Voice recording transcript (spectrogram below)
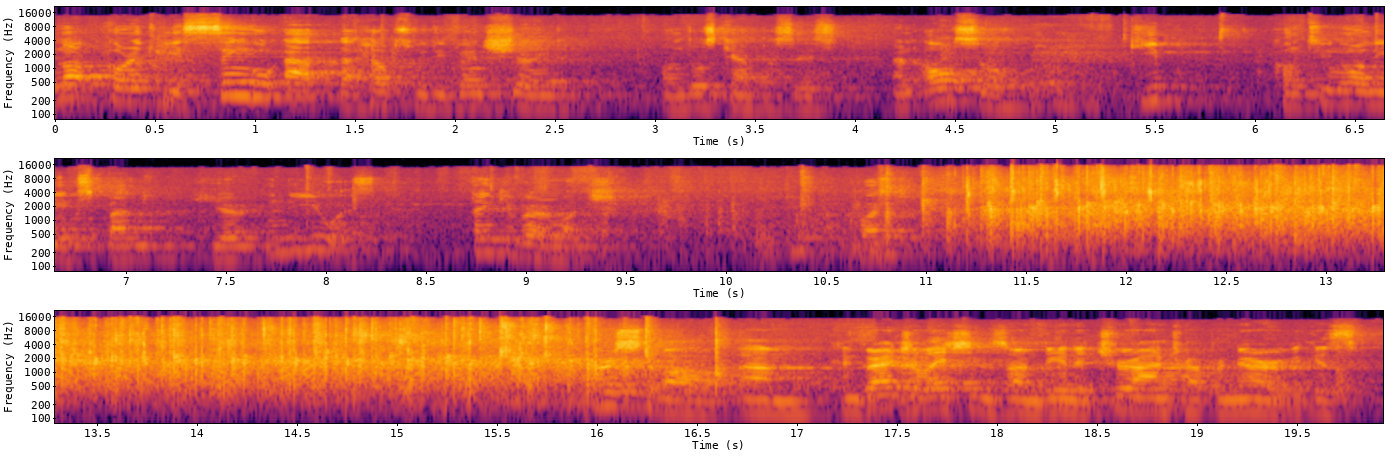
not currently a single app that helps with event sharing on those campuses, and also keep continually expanding here in the US. Thank you very much. Questions? First of all, um, congratulations on being a true entrepreneur because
